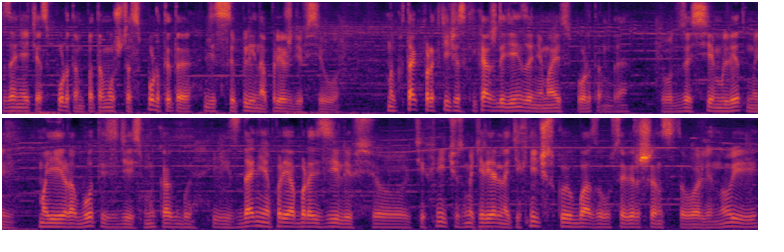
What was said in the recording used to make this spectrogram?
занятия спортом, потому что спорт это дисциплина прежде всего. Ну так практически каждый день занимаюсь спортом, да. Вот за 7 лет мы, моей работы здесь мы как бы и здание преобразили, все техническую, материально-техническую базу усовершенствовали, ну и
